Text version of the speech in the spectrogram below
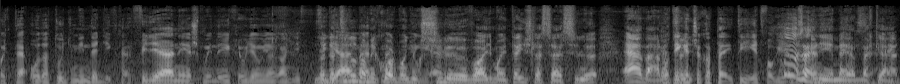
hogy te oda tudj mindegyikre figyelni, és mindegyikre ugyanúgy annyit Na de tudod, amikor meg, mondjuk meg szülő erőt. vagy, majd te is leszel szülő, elvárod, hát igen, hogy... csak a te tiéd fog érdekelni. Az enyém érdekel.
